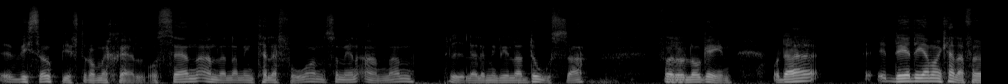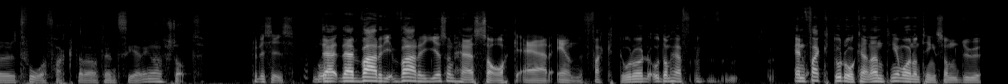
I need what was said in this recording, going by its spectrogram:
vissa uppgifter om mig själv och sen använda min telefon som är en annan pryl eller min lilla dosa för mm. att logga in. Och där, det är det man kallar för tvåfaktorautentisering har jag förstått. Precis. Och, där, där varje, varje sån här sak är en faktor och, och de här en faktor då kan antingen vara någonting som du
